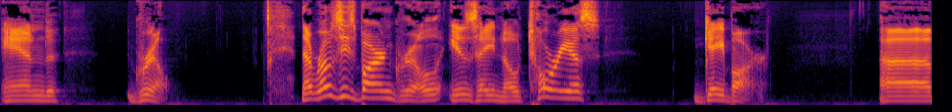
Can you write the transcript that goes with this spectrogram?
and Grill. Now, Rosie's Bar and Grill is a notorious gay bar. Uh,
